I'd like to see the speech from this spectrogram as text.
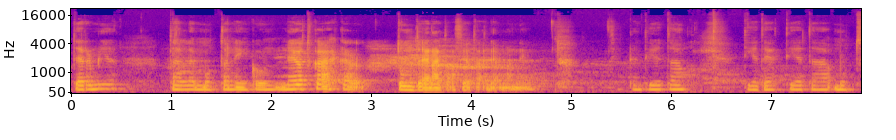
termiä, tälle, mutta niin kuin ne, jotka ehkä tuntee näitä asioita enemmän, niin sitten tietää, tietää, tietää. Mutta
